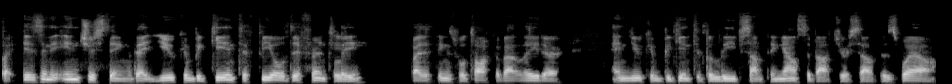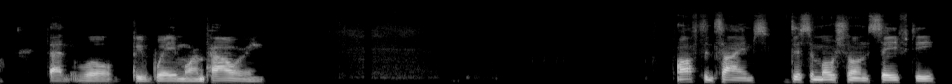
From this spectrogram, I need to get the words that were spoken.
But isn't it interesting that you can begin to feel differently by the things we'll talk about later, and you can begin to believe something else about yourself as well that will be way more empowering. Oftentimes, this emotional unsafety,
